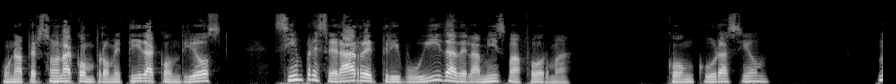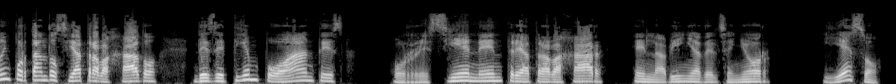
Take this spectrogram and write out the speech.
Una persona comprometida con Dios siempre será retribuida de la misma forma, con curación. No importando si ha trabajado desde tiempo antes o recién entre a trabajar en la viña del Señor, y eso,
